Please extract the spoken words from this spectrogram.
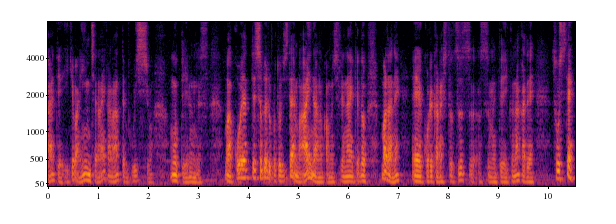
えていけばいいんじゃないかなって僕自身は思っているんです。まあこうやって喋ること自体も愛なのかもしれないけどまだね、えー、これから一つずつ進めていく中でそして、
